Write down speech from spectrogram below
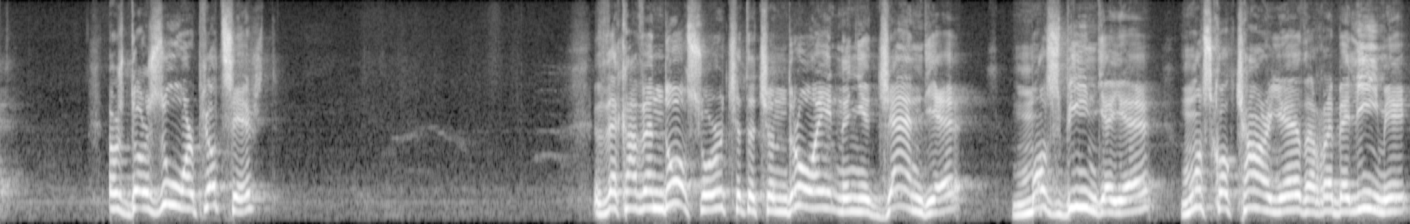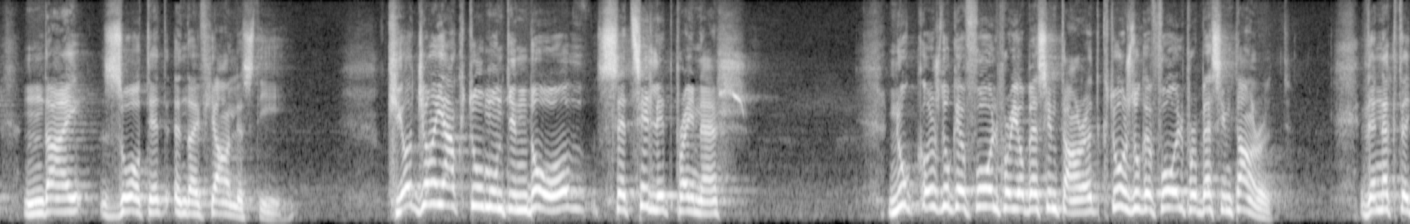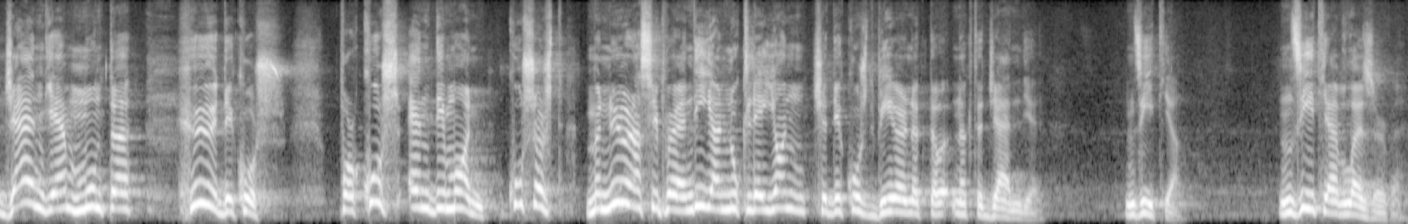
është dorëzuar plotësisht, dhe ka vendosur që të qëndrojë në një gjendje mosbindjeje, moskokëçarje dhe rebelimi ndaj Zotit, ndaj Fjalës së Tij. Kjo gjëja këtu mund t'i ndodhë secilit prej nesh. Nuk është duke folë për jobesimtarët, këtu është duke folë për besimtarët. Dhe në këtë gjendje mund të hyjë dikush, por kush e ndihmon, kush është mënyra si Perëndia nuk lejon që dikush të bjerë në këtë, në këtë gjendje. Nxitja. Nxitja e vëllezërve.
